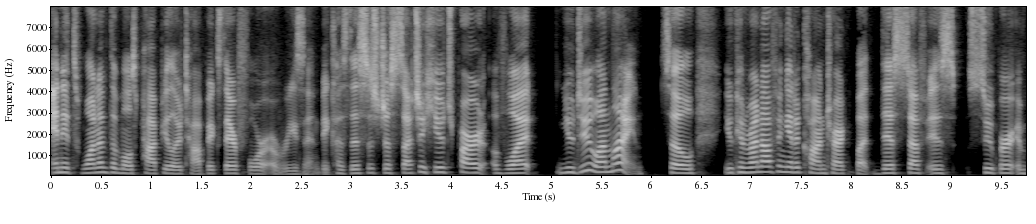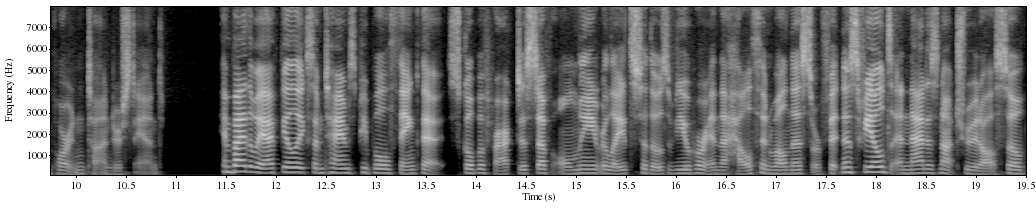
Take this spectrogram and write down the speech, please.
And it's one of the most popular topics there for a reason because this is just such a huge part of what you do online. So you can run off and get a contract, but this stuff is super important to understand. And by the way, I feel like sometimes people think that scope of practice stuff only relates to those of you who are in the health and wellness or fitness fields, and that is not true at all. So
